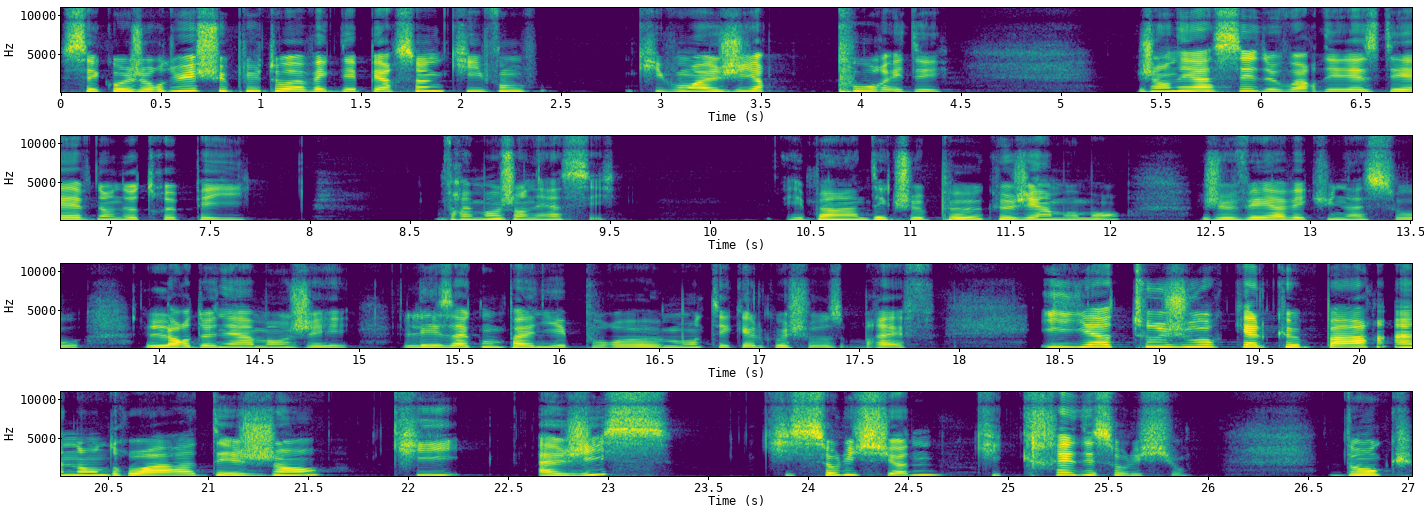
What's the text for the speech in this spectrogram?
C'est qu'aujourd'hui, je suis plutôt avec des personnes qui vont, qui vont agir pour aider. J'en ai assez de voir des SDF dans notre pays. Vraiment, j'en ai assez. Et eh ben, dès que je peux, que j'ai un moment, je vais avec une asso, leur donner à manger, les accompagner pour euh, monter quelque chose. Bref, il y a toujours quelque part un endroit, des gens qui agissent, qui solutionnent, qui créent des solutions. Donc,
